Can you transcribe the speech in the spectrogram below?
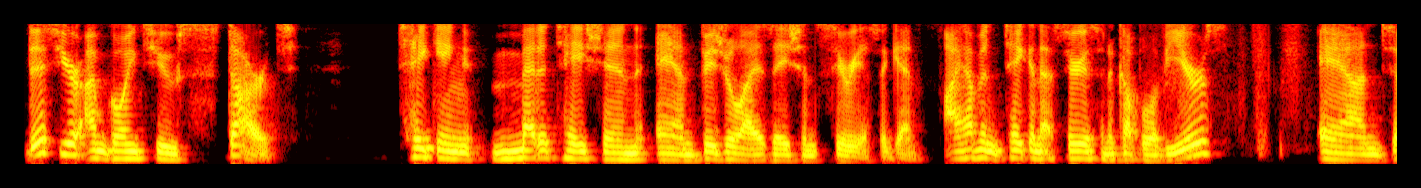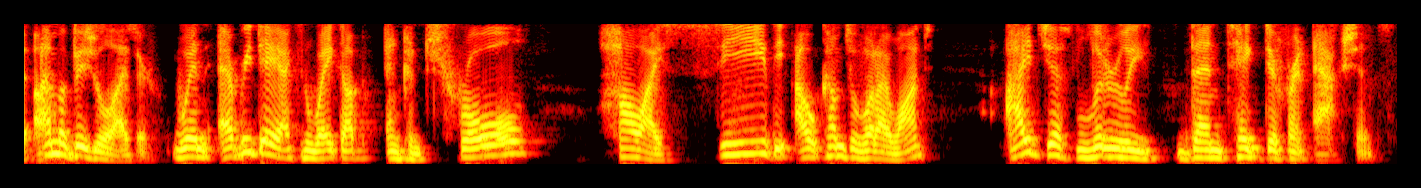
This year, I'm going to start taking meditation and visualization serious again. I haven't taken that serious in a couple of years. And I'm a visualizer. When every day I can wake up and control how I see the outcomes of what I want, I just literally then take different actions.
